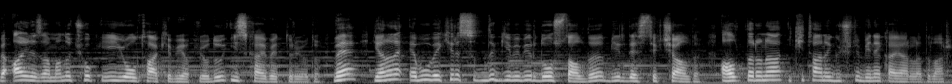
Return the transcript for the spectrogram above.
ve aynı zamanda çok iyi yol takibi yapıyordu, iz kaybettiriyordu. Ve yanına Ebu Bekir Sıddık gibi bir dost aldı, bir destekçi aldı. Altlarına iki tane güçlü binek ayarladılar.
